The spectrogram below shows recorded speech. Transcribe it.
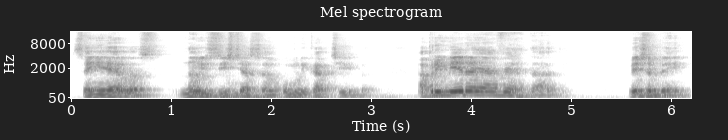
Sem elas, não existe ação comunicativa. A primeira é a verdade. Veja bem,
